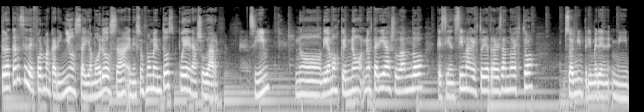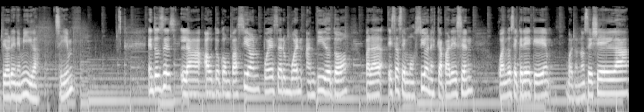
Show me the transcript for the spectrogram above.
tratarse de forma cariñosa y amorosa en esos momentos pueden ayudar, ¿sí? No, digamos que no, no estaría ayudando que si encima que estoy atravesando esto, soy mi, mi peor enemiga, ¿sí? Entonces la autocompasión puede ser un buen antídoto para esas emociones que aparecen cuando se cree que, bueno, no se llega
